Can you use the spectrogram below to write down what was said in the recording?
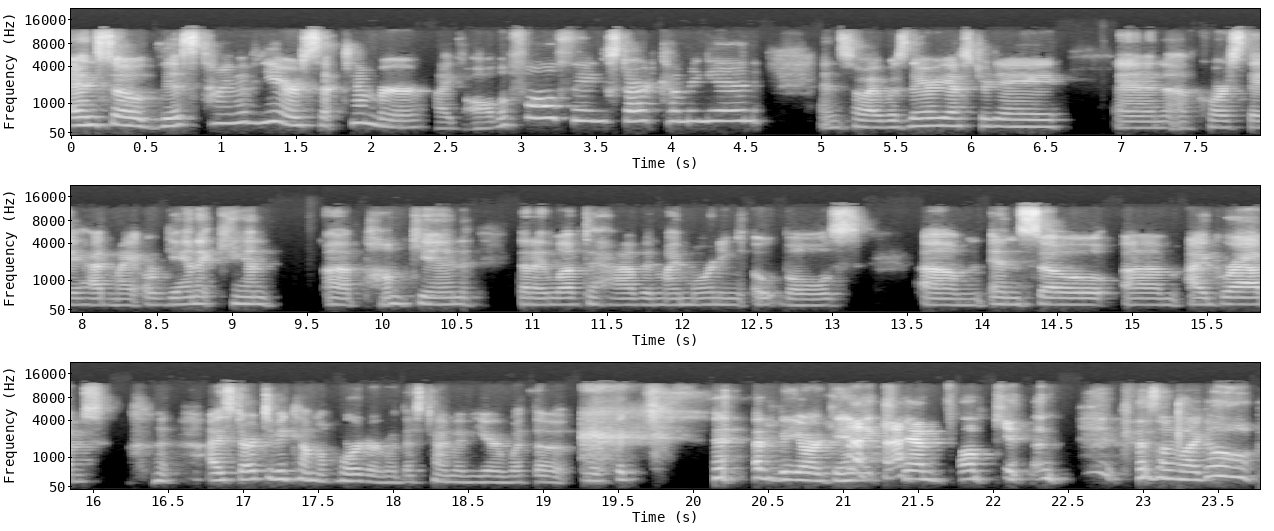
And so this time of year, September, like all the fall things start coming in. And so I was there yesterday. And of course, they had my organic canned uh, pumpkin that I love to have in my morning oat bowls. Um, and so um, I grabbed, I start to become a hoarder with this time of year with the, with the, the organic canned pumpkin because I'm like, oh.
